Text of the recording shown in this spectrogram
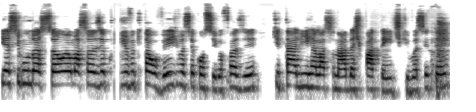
E a segunda ação é uma ação executiva que talvez você consiga fazer, que está ali relacionada às patentes que você tem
